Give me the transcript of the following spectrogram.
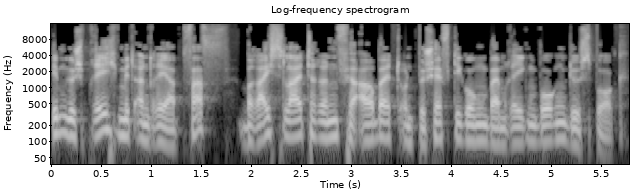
Im Gespräch mit Andrea Pfaff, Bereichsleiterin für Arbeit und Beschäftigung beim Regenbogen Duisburg.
